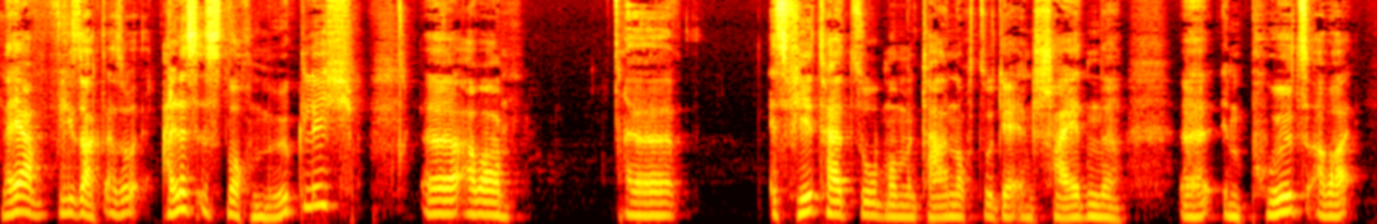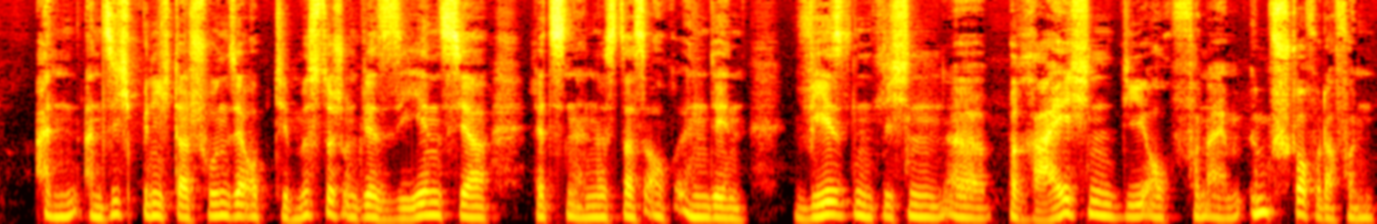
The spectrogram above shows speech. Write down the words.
Naja, wie gesagt, also alles ist noch möglich, äh, aber äh, es fehlt halt so momentan noch so der entscheidende äh, Impuls, aber an, an sich bin ich da schon sehr optimistisch und wir sehen es ja letzten Endes, dass auch in den wesentlichen äh, Bereichen, die auch von einem Impfstoff oder von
